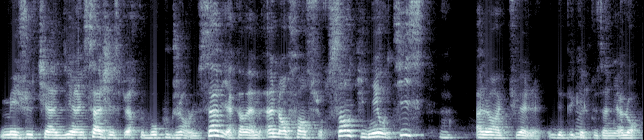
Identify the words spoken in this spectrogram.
mais je tiens à dire, et ça j'espère que beaucoup de gens le savent, il y a quand même un enfant sur 100 qui naît autiste Mm. à l'heure actuelle, depuis Mm. quelques années. Alors,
